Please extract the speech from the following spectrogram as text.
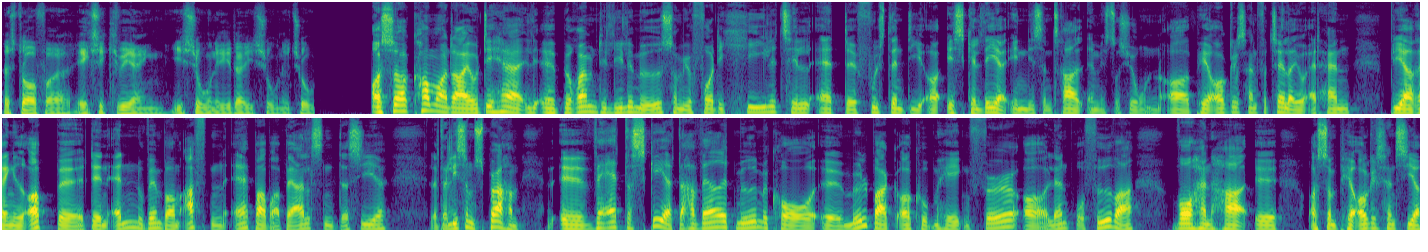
der står for eksekveringen i zone 1 og i zone 2. Og så kommer der jo det her øh, berømte lille møde, som jo får det hele til at øh, fuldstændig at eskalere ind i centraladministrationen. Og Per Ockels, han fortæller jo, at han bliver ringet op øh, den 2. november om aftenen af Barbara Bertelsen, der siger, eller der ligesom spørger ham, øh, hvad er der sker? Der har været et møde med Kåre øh, Mølbak og Copenhagen Fur og Landbrug og Fødevare, hvor han har, øh, og som Per Ockels han siger,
